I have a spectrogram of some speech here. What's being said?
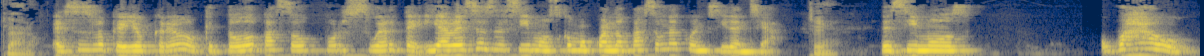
Claro. Eso es lo que yo creo, que todo pasó por suerte. Y a veces decimos, como cuando pasa una coincidencia, Sí. decimos, wow,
